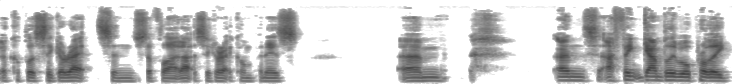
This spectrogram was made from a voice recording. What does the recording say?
a, couple of cigarettes and stuff like that, cigarette companies. Um, and I think gambling will probably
